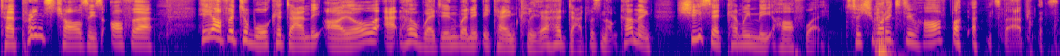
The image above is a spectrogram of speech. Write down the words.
to Prince Charles's offer. He offered to walk her down the aisle at her wedding when it became clear her dad was not coming. She said, "Can we meet halfway?" So she wanted to do half by. It's fabulous.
